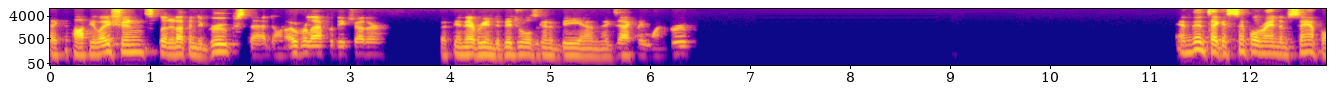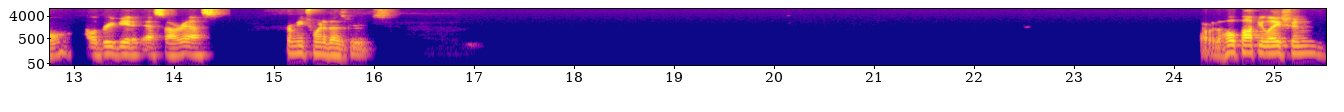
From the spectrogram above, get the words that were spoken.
Take the population, split it up into groups that don't overlap with each other, but then every individual is going to be in exactly one group. And then take a simple random sample, I'll abbreviate it SRS, from each one of those groups. Cover the whole population,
